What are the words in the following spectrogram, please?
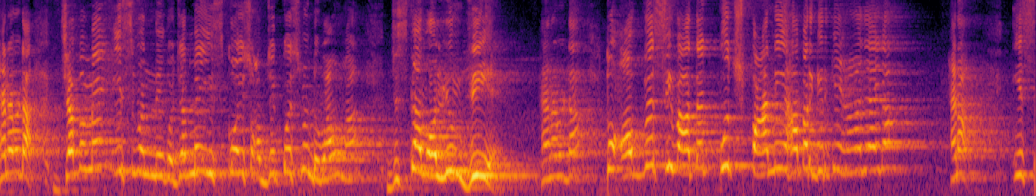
है ना बेटा? जब मैं इस बंदे को, जब मैं इसको, इस ऑब्जेक्ट को इसमें डुबाऊँगा, जिसका वॉल्यूम वी है है ना बेटा? तो ऑब्वियस सी बात है, कुछ पानी यहाँ पर गिर के यहाँ आ जाएगा। है ना? इस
